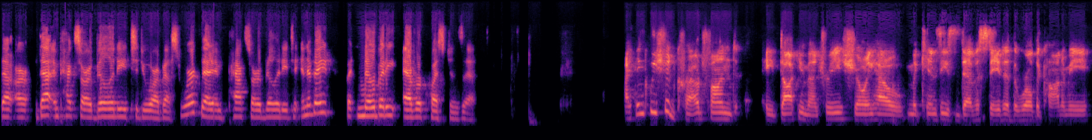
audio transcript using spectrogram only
that are that impacts our ability to do our best work, that impacts our ability to innovate, but nobody ever questions it. I think we should crowdfund a documentary showing how McKinsey's devastated the world economy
